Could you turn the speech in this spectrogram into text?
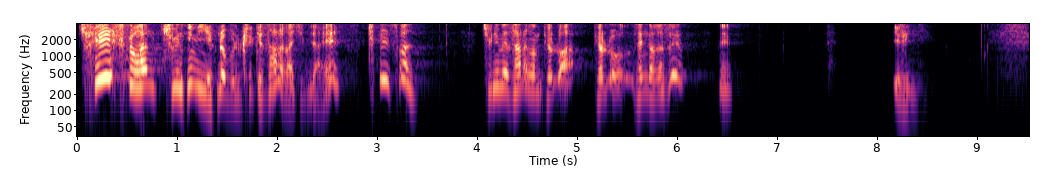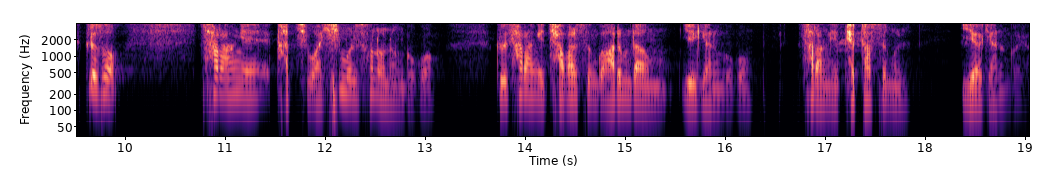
최소한 주님이 여러분을 그렇게 사랑하십니다. 예? 최소한 주님의 사랑은 별로 별로 생각하세요? 네. 이러니 그래서 사랑의 가치와 힘을 선언한 거고 그 사랑의 자발성과 아름다움 얘기하는 거고 사랑의 배타성을 이야기하는 거예요.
